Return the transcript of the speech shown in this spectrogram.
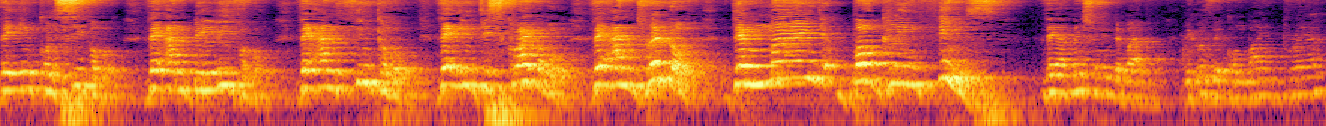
the inconceivable, the unbelievable, the unthinkable, the indescribable, the undreamed of, the mind boggling things they are mentioned in the Bible because they combine prayer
